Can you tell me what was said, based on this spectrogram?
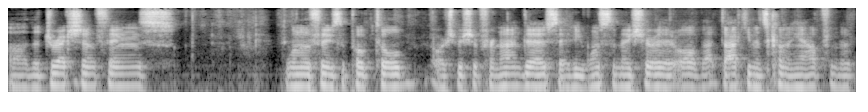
uh, the direction of things. One of the things the Pope told Archbishop Fernandez that he wants to make sure that all documents coming out from the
